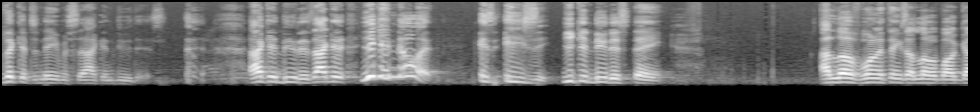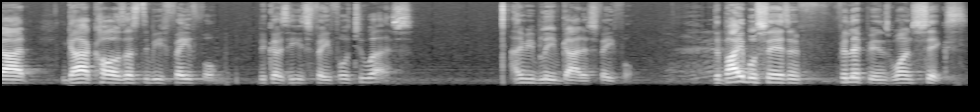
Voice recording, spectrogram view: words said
Look at the neighbor and say, I can do this. I can do this. I can you can do it. It's easy. You can do this thing. I love one of the things I love about God God calls us to be faithful because he's faithful to us. How do believe God is faithful? The Bible says in Philippians 1 6,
